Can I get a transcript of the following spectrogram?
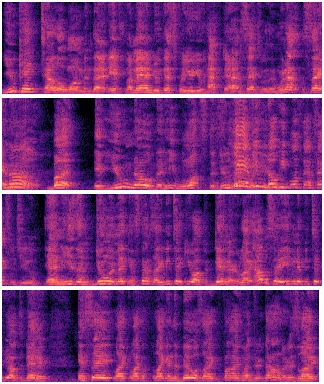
you can't tell a woman that if a man do this for you, you have to have sex with him. We're not saying that. No. But if you know that he wants to do that, Yeah, if with you know he wants to have sex with you. and he's in doing making steps, like if he take you out to dinner, like I would say, even if he took you out to dinner and say like like a, like in the bill was like five hundred dollars, like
